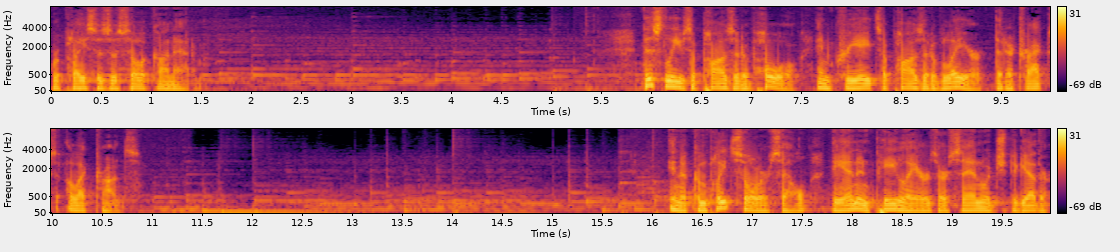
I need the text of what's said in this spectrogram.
replaces a silicon atom. This leaves a positive hole and creates a positive layer that attracts electrons. In a complete solar cell, the N and P layers are sandwiched together.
